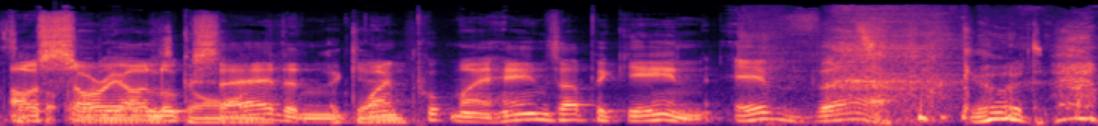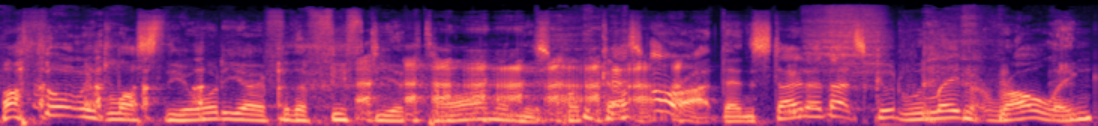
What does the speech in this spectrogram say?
Thought Oh, sorry, I look sad and again. won't put my hands up again ever. Good. I thought we'd lost the audio for the 50th time on this podcast. All right, then, Stato, that's good. We'll leave it rolling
